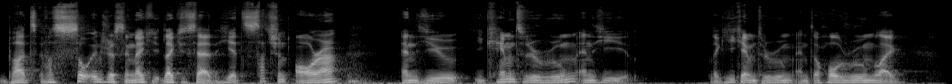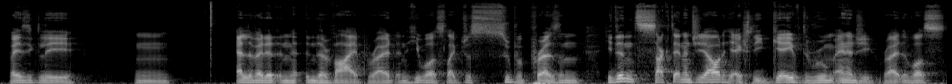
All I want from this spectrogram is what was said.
but it was so interesting, like you, like you said, he had such an aura, and you you came into the room and he like he came into the room and the whole room like basically. Mm, elevated in, in their vibe, right? And he was like just super present. He didn't suck the energy out. He actually gave the room energy, right? It was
